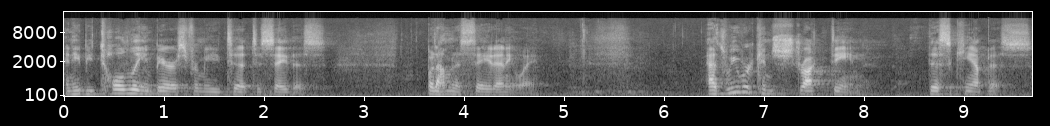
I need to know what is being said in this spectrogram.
And he'd be totally embarrassed for me to, to say this. But I'm going to say it anyway. As we were constructing this campus,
